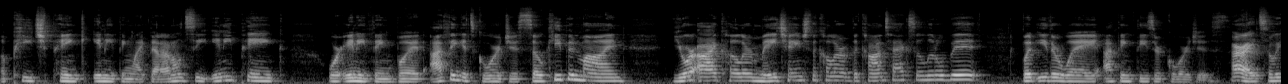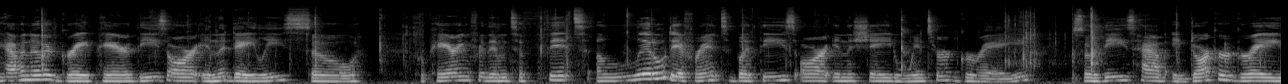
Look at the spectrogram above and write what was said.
a peach pink, anything like that. I don't see any pink or anything, but I think it's gorgeous. So keep in mind, your eye color may change the color of the contacts a little bit, but either way, I think these are gorgeous. All right, so we have another gray pair. These are in the dailies, so preparing for them to fit a little different, but these are in the shade Winter Gray. So these have a darker gray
